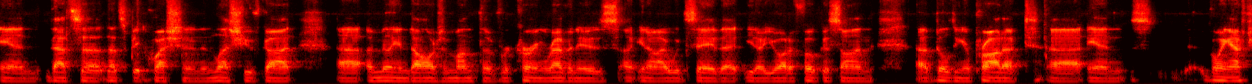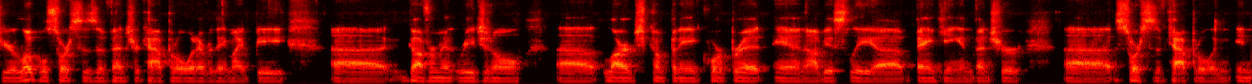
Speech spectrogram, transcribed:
and that's a that's a big question. Unless you've got uh, a million dollars a month of recurring revenues, uh, you know, I would say that you know you ought to focus on uh, building your product uh, and going after your local sources of venture capital, whatever they might be, uh, government, regional, large company, corporate, and obviously banking and venture sources of capital in in,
